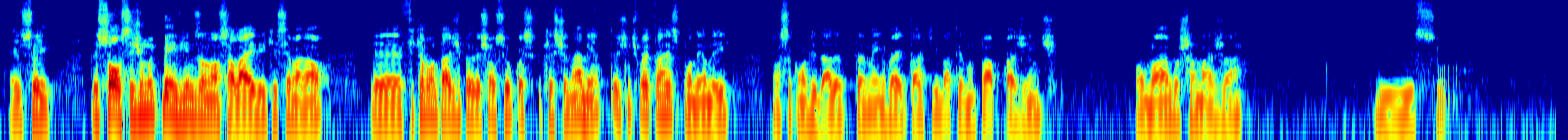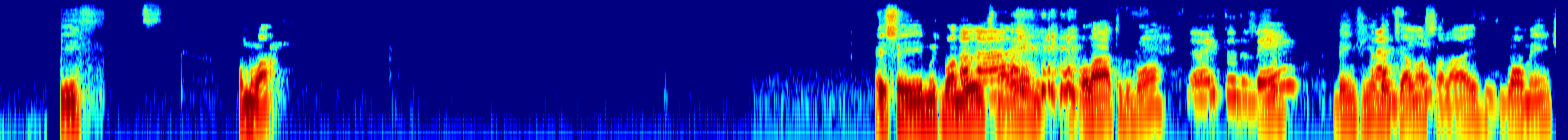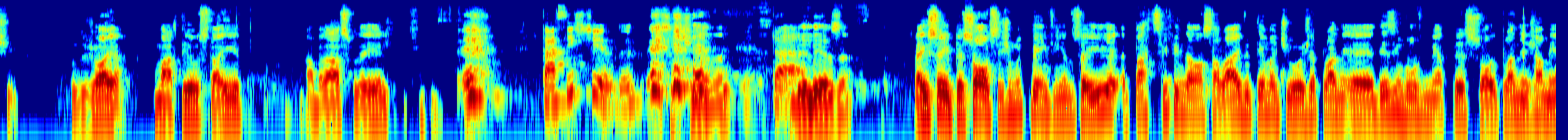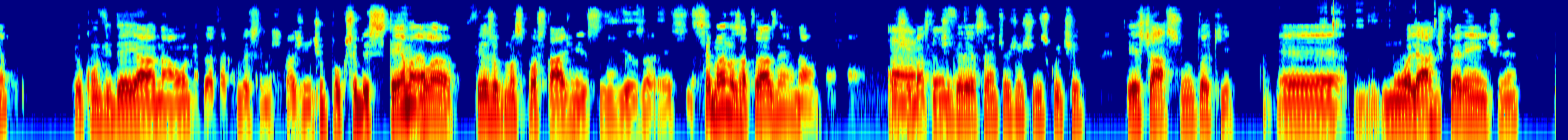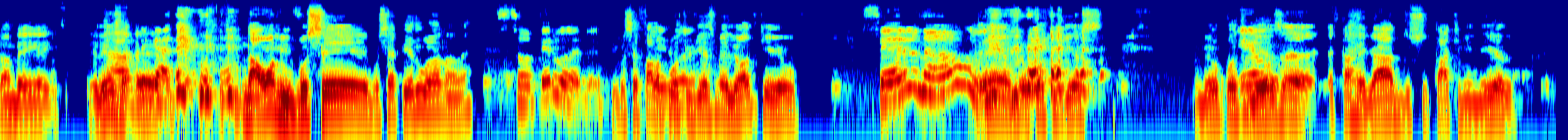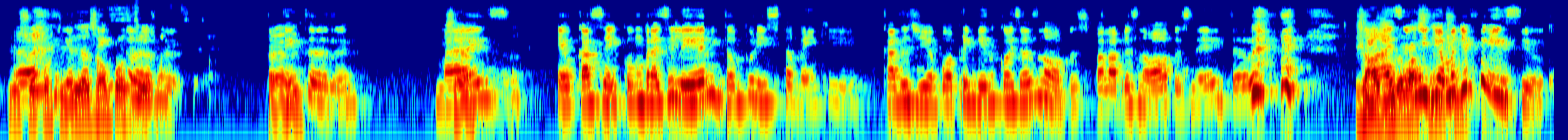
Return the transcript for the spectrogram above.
É isso aí. Pessoal, sejam muito bem-vindos à nossa live aqui semanal. É, fique à vontade para deixar o seu questionamento, a gente vai estar respondendo aí. Nossa convidada também vai estar aqui batendo um papo com a gente. Vamos lá, vou chamar já. Isso. E vamos lá. É isso aí, muito boa noite, Olá. Naomi. Olá, tudo bom? Oi, tudo bem? Bem-vindo aqui à nossa live, igualmente. Tudo jóia? O Matheus está aí, um abraço para ele. Tá assistindo. Tá assistindo, né? tá. Beleza. É isso aí, pessoal. Sejam muito bem-vindos aí. Participem da nossa live. O tema de hoje é, plane... é desenvolvimento pessoal e planejamento. Eu convidei a Naomi para estar conversando aqui com a gente um pouco sobre esse tema. Ela fez algumas postagens esses dias, esses semanas atrás, né? Não. Eu achei é, bastante interessante a gente discutir este assunto aqui. É, num olhar diferente, né? Também aí. Beleza? Ah, obrigada. É, Naomi, você, você é peruana, né? Sou peruana. E você fala peruana. português melhor do que eu. Sério, não? É, o meu português o meu português eu... é, é, carregado do sotaque mineiro. E o seu português é um português mais. Tô é, né? tentando. Né? Mas certo. eu casei com um brasileiro, então por isso também que cada dia vou aprendendo coisas novas, palavras novas, né? Então. Já mas ajuda é bastante. um idioma difícil.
